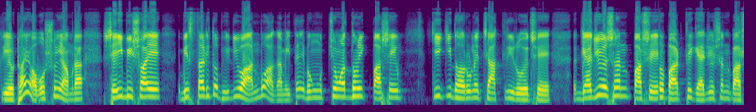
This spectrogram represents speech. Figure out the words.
ক্রিয়েট হয়। অবশ্যই আমরা সেই বিষয়ে বিস্তারিত ভিডিও আনব আগামীতে এবং উচ্চ মাধ্যমিক পাশে কি কি ধরনের চাকরি রয়েছে গ্র্যাজুয়েশন পাশে প্রার্থী গ্র্যাজুয়েশন পাস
